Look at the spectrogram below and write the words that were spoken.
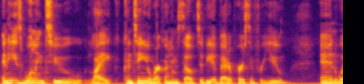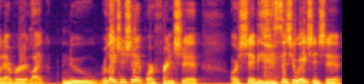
and he's willing to like continue to work on himself to be a better person for you and whatever like new relationship or friendship or shitty even situationship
